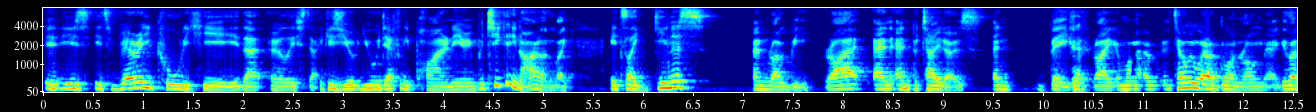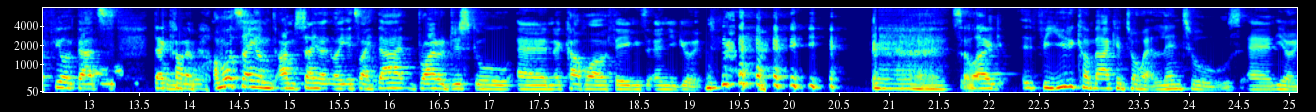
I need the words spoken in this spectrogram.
it is it's very cool to hear that early stage because you you were definitely pioneering, particularly in Ireland. Like it's like Guinness and rugby, right? And and potatoes and beef, yeah. right? I, uh, tell me where I've gone wrong there because I feel like that's that kind of. I'm not saying I'm I'm saying that like it's like that Brian O'Driscoll and a couple other things and you're good. so like for you to come back and talk about lentils and you know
